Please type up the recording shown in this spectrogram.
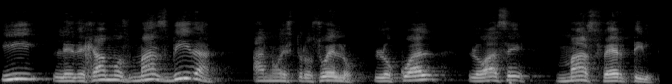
y le dejamos más vida a nuestro suelo, lo cual lo hace más fértil.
